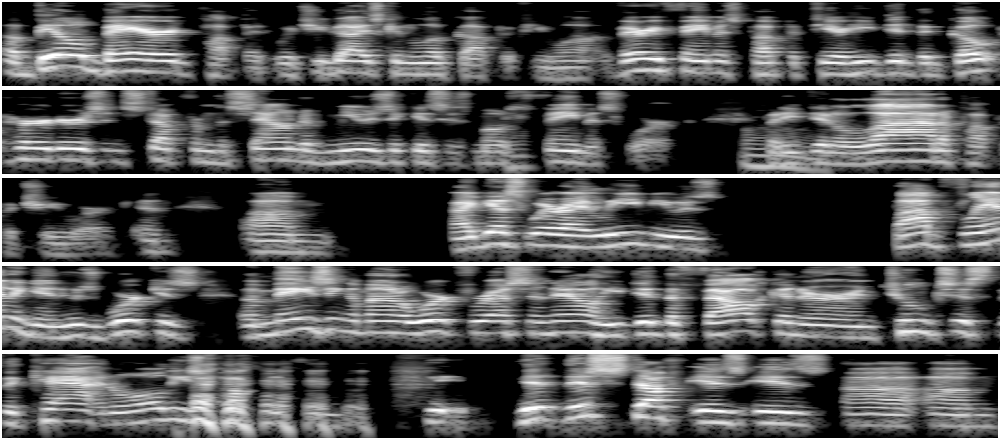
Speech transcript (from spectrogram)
a Bil Baird puppet, which you guys can look up if you want. Very famous puppeteer. He did the goat herders and stuff from The Sound of Music is his most famous work mm. but he mm. did a lot of puppetry work. And um, I guess where I leave you is Bob Flanagan, whose work is amazing amount of work for SNL. He did the Falconer and Toonces the Cat and all these puppets. this stuff is is uh, um,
